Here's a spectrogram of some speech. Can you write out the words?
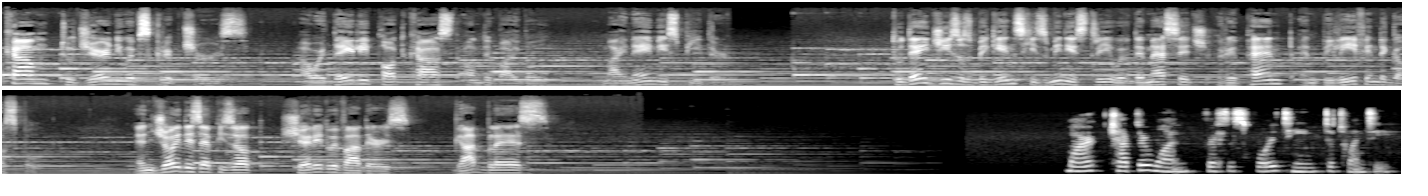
Welcome to Journey with Scriptures, our daily podcast on the Bible. My name is Peter. Today, Jesus begins his ministry with the message Repent and believe in the gospel. Enjoy this episode, share it with others. God bless. Mark chapter 1, verses 14 to 20.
